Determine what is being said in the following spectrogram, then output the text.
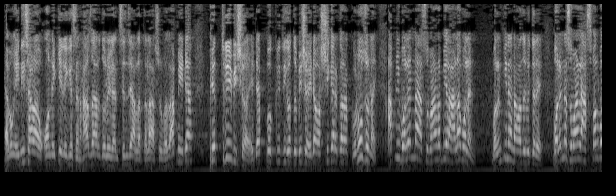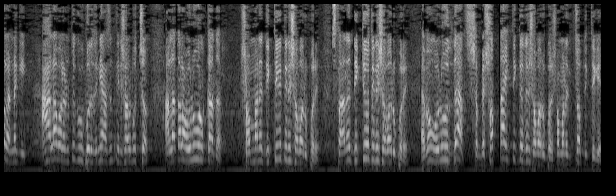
এবং ছাড়াও অনেকে লিখেছেন, হাজার দলিল আনছেন যে আল্লাহ তালা আশীর্বাদ আপনি এটা ফেত্রি বিষয়, এটা প্রকৃতিগত বিষয়, এটা অস্বীকার করার কোনো জো নাই। আপনি বলেন না সুমান রবি আলা বলেন। বলেন কিনা নামাজের ভিতরে? বলেন না সুবাহ আসফাল বলেন নাকি? আল্লাহ বলেন। তো উপরে যিনি আছেন তিনি সর্বোচ্চ। আল্লাহ তালা অলুল কাদার। সম্মানের দিক থেকে তিনি সবার উপরে, স্থানের দিক থেকেও তিনি সবার উপরে, এবং অলু উদ্দাস সপ্তাহিক দিক থেকে তিনি সবার উপরে, সম্মানের সব দিক থেকে।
